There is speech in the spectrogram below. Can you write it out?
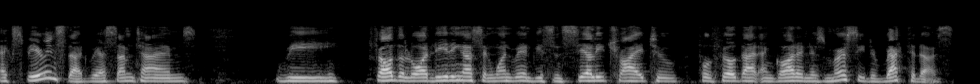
experienced that where sometimes we felt the Lord leading us in one way and we sincerely tried to fulfill that, and God in His mercy directed us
